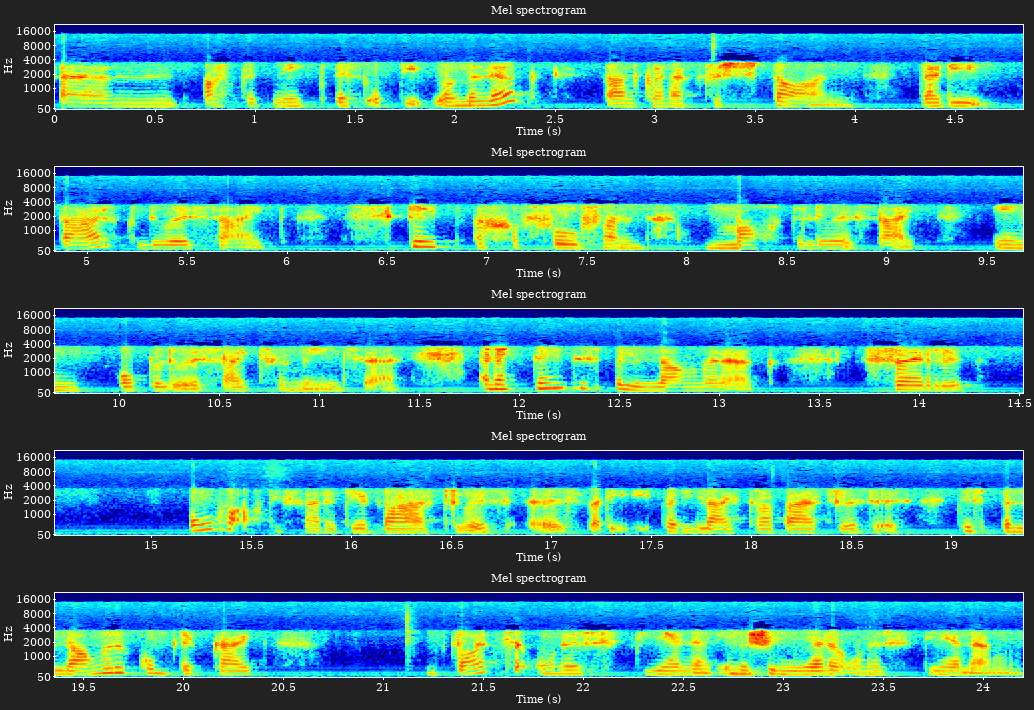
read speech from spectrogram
Ehm um, as dit net is op die oomblik, dan kan ek verstaan dat die werkloosheid skep 'n gevoel van magteloosheid en hopeloosheid vir mense. En ek dink dit is belangrik vir ongeag die feit dat jy werkloos is, dat die dat die lifestyle werkloos is, dit is belangrik om te kyk wat se ondersteuning, emosionele ondersteuning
